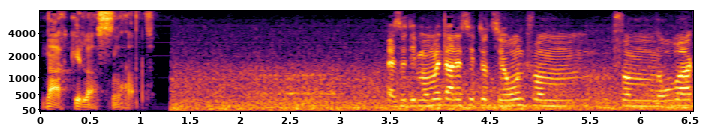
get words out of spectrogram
nachgelassen hat? Also die momentane Situation vom, vom Novak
